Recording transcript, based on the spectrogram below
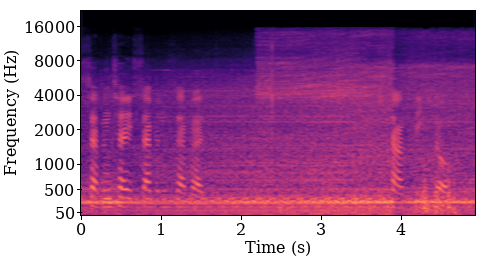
7277 South Sea Shore.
